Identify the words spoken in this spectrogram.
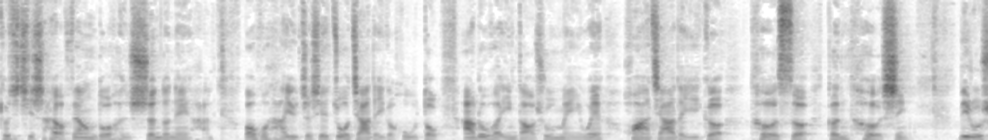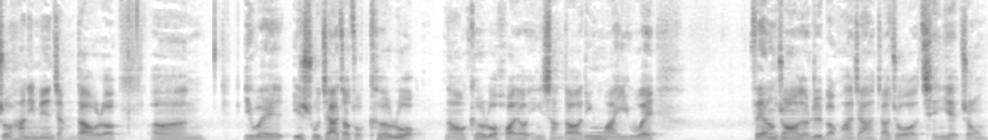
可是其实还有非常多很深的内涵，包括他与这些作家的一个互动，他如何引导出每一位画家的一个特色跟特性。例如说，它里面讲到了，嗯，一位艺术家叫做科洛，然后科洛后来又影响到另外一位非常重要的日本画家，叫做浅野忠。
